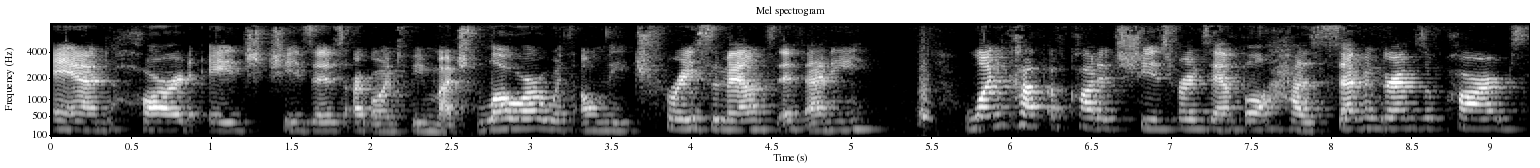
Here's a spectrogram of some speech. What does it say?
and hard aged cheeses are going to be much lower with only trace amounts, if any. One cup of cottage cheese, for example, has 7 grams of carbs,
